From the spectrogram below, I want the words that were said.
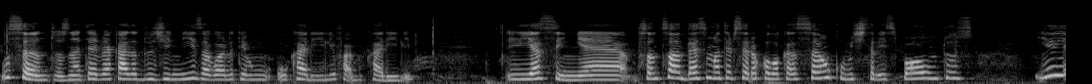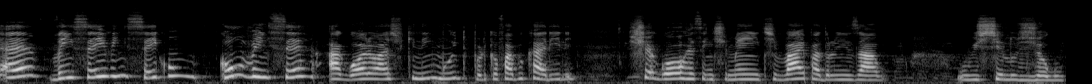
O Santos, né, teve a cara do Diniz, agora tem o Carilli, o Fábio Carilli. E assim, é, o Santos na 13 terceira colocação, com 23 pontos. E é vencer e vencer com, convencer agora eu acho que nem muito, porque o Fábio Carilli chegou recentemente, vai padronizar o estilo de jogo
